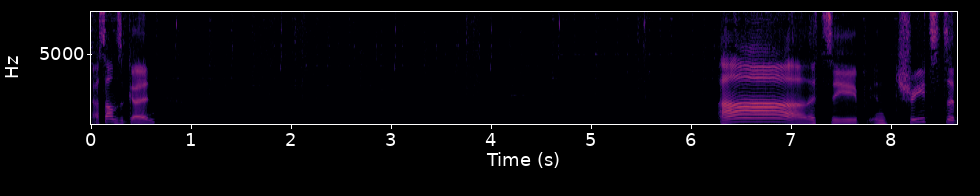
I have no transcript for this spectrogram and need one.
That sounds good. Ah, let's see. Entreats the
